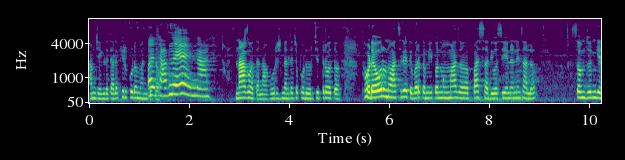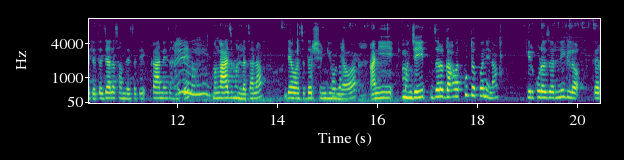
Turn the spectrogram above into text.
आमच्या इकडे त्याला किरकुडं म्हणतात. साप नाही ना नाग. होता नाग. ओरिजिनल त्याच्या फोडीवर चित्र होतं. थोड्यावरून वाचले होते बरं का मी पण मग माझं पाच सहा दिवस येणं नाही झालं. समजून घेते तर ज्याला समजायचं ते का नाही झालं ते. मग आज म्हणलं चला देवाचं दर्शन घेऊन यावं. आणि म्हणजे जर गावात कुठं पण आहे ना किरकुडं जर निघलं तर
